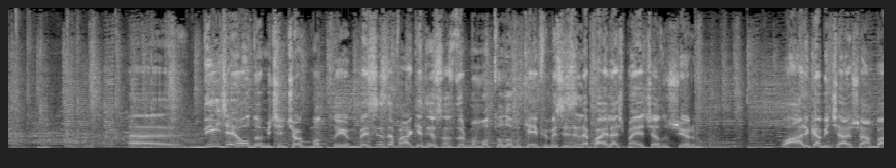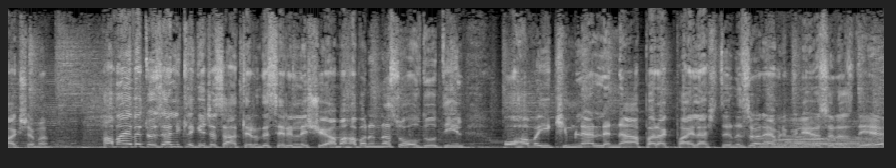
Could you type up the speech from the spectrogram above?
DJ olduğum için çok mutluyum. Ve siz de fark ediyorsunuzdur bu mutluluğumu, keyfimi sizinle paylaşmaya çalışıyorum. Bu harika bir çarşamba akşamı. Hava evet özellikle gece saatlerinde serinleşiyor ama havanın nasıl olduğu değil, o havayı kimlerle ne yaparak paylaştığınız önemli biliyorsunuz diye.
